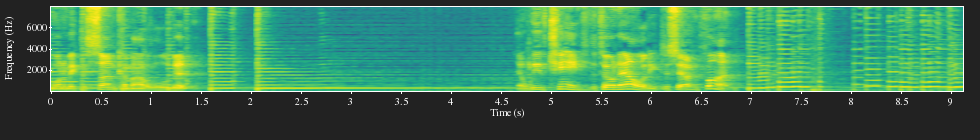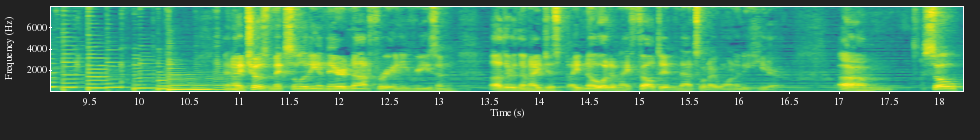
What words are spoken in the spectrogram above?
We want to make the sun come out a little bit. And we've changed the tonality to sound fun. And I chose Mixolydian there not for any reason other than I just, I know it and I felt it and that's what I wanted to hear. Um, so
